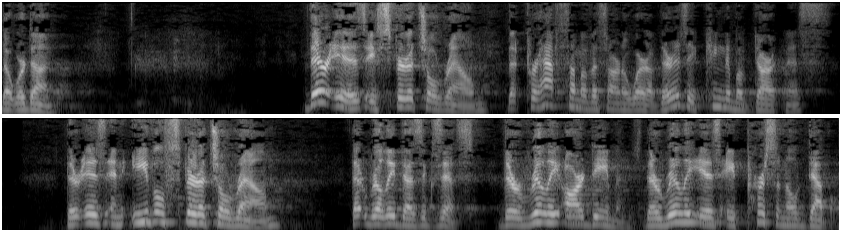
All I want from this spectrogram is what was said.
that were done. There is a spiritual realm that perhaps some of us aren't aware of. There is a kingdom of darkness. There is an evil spiritual realm that really does exist. There really are demons. There really is a personal devil.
